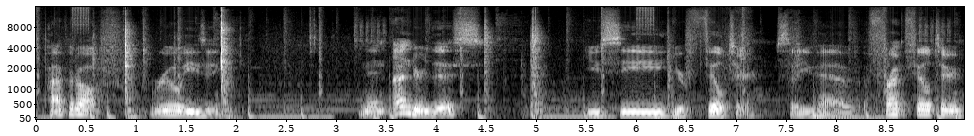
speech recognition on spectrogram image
pop it off real easy. And then under this, you see your filter. So you have a front filter,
